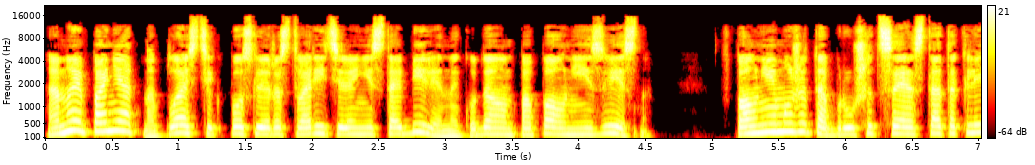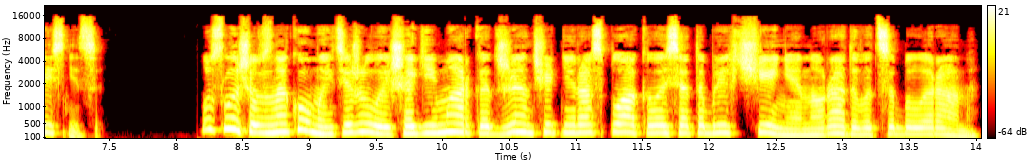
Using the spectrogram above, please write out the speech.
Оно и понятно, пластик после растворителя нестабилен, и куда он попал, неизвестно. Вполне может обрушиться и остаток лестницы. Услышав знакомые тяжелые шаги Марка, Джен чуть не расплакалась от облегчения, но радоваться было рано.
